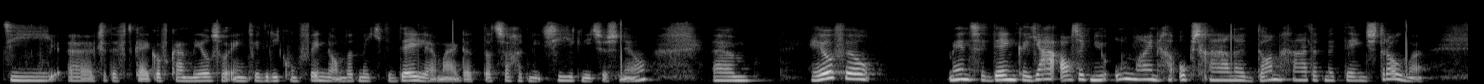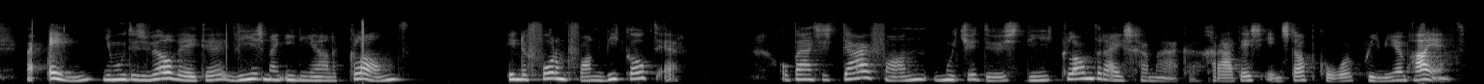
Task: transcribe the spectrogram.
die, uh, ik zat even te kijken of ik haar mail zo 1, 2, 3 kon vinden om dat met je te delen. Maar dat, dat zag ik niet, zie ik niet zo snel. heel veel mensen denken, ja, als ik nu online ga opschalen, dan gaat het meteen stromen. Maar één, je moet dus wel weten, wie is mijn ideale klant in de vorm van wie koopt er? Op basis daarvan moet je dus die klantreis gaan maken. Gratis, instap, core, premium, high-end.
